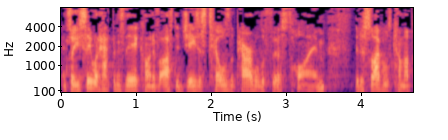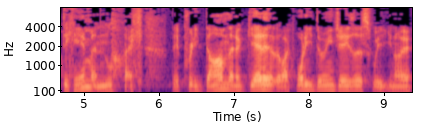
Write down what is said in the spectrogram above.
And so you see what happens there, kind of after Jesus tells the parable the first time, the disciples come up to him and like, they're pretty dumb, they don't get it. They're like, what are you doing, Jesus? We, you know,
